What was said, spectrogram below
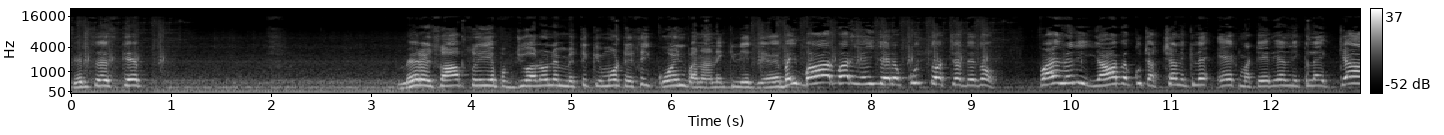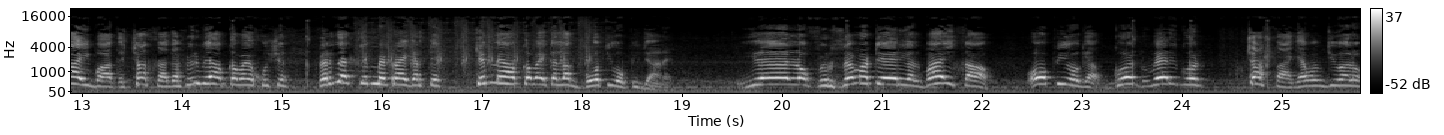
फिर से इसके मेरे हिसाब से ये पबजी वालों ने मिथिक इमोट ऐसे ही कॉइन बनाने के लिए दिए भाई बार बार यही दे रहे हो, कुछ तो अच्छा दे दो। फाइनली यहाँ पे कुछ अच्छा निकले, एक मटेरियल निकला, क्या ही बात है अच्छा लगा फिर भी आपका भाई खुश है। फिर से किप में ट्राई करते किप में आपका भाई का लग बहुत ही ओपी जा रहा है। ये लो, फिर से मटेरियल भाई साहब ओपी हो गया। गुड वेरी गुड चस्त आ गया पबजी वालों।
